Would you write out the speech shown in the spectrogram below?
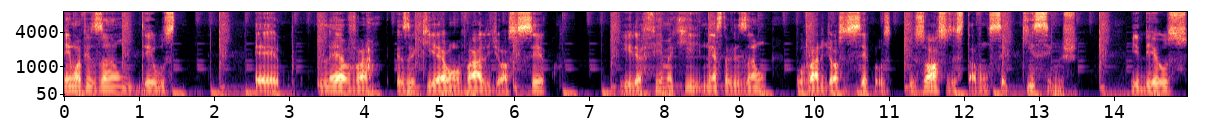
em uma visão, Deus é, leva Ezequiel a um vale de ossos secos e ele afirma que nesta visão o vale de ossos secos, os ossos estavam sequíssimos, e Deus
